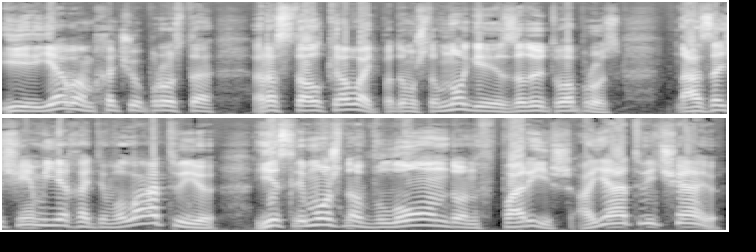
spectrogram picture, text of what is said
И я вам хочу просто растолковать, потому что многие задают вопрос, а зачем ехать в Латвию, если можно в Лондон, в Париж? А я отвечаю,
